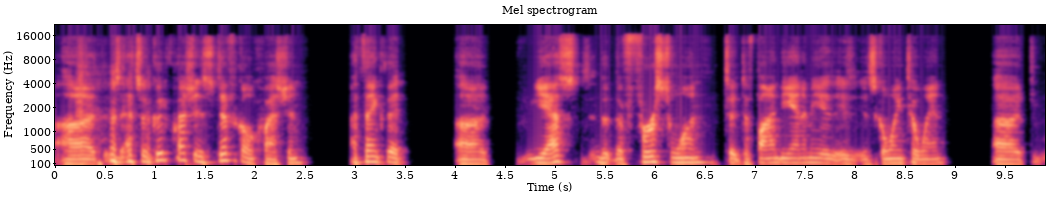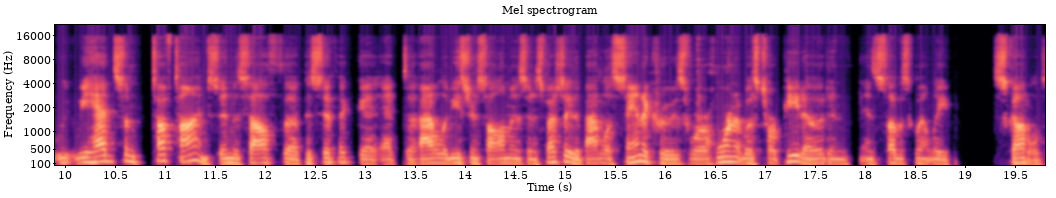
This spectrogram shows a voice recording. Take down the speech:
Uh, that's a good question. It's a difficult question. I think that uh, yes, the, the, first one to, to find the enemy is, is going to win uh, we, we, had some tough times in the South uh, Pacific at, at, the Battle of Eastern Solomons and especially the Battle of Santa Cruz, where a Hornet was torpedoed and, and subsequently scuttled.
